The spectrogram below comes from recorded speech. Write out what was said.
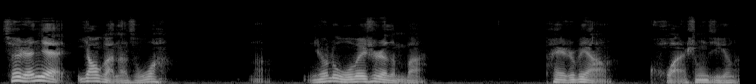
所以人家腰杆子足啊。啊，你说路虎卫士怎么办？配置变了。款升级了，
